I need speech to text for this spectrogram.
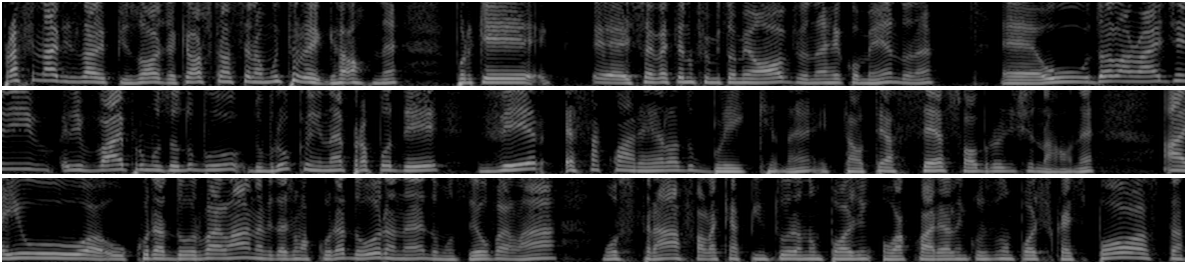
Para finalizar o episódio, aqui eu acho que é uma cena muito legal, né? Porque é, isso aí vai ter no filme também, óbvio, né? Recomendo, né? É, o Dollaride ele, ele vai para o Museu do, Blue, do Brooklyn, né, para poder ver essa aquarela do Blake, né, e tal, ter acesso à obra original, né. Aí o, o curador vai lá, na verdade uma curadora, né, do museu vai lá mostrar, fala que a pintura não pode, o aquarela inclusive não pode ficar exposta,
